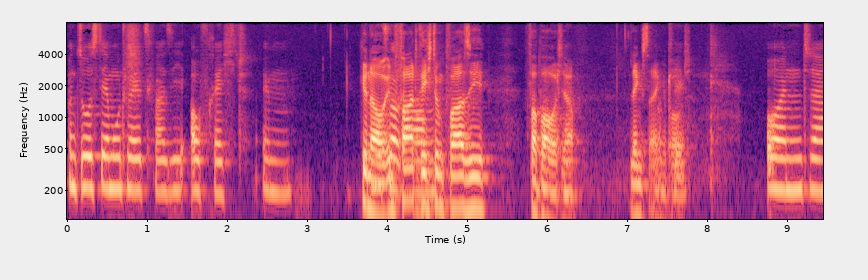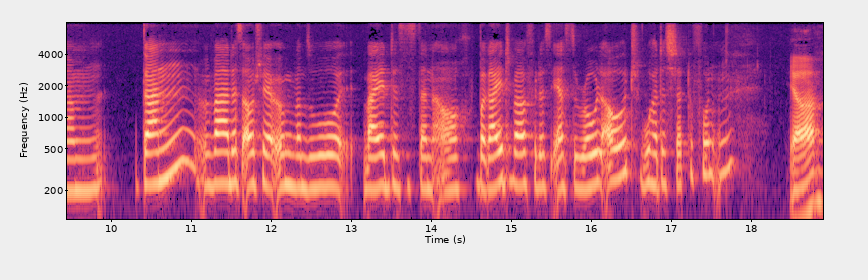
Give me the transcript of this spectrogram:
Und so ist der Motor jetzt quasi aufrecht im Genau, Motorraum. in Fahrtrichtung quasi verbaut, ja. Längst eingebaut. Okay. Und ähm, dann war das Auto ja irgendwann so weit, dass es dann auch bereit war für das erste Rollout. Wo hat das stattgefunden? Ja,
